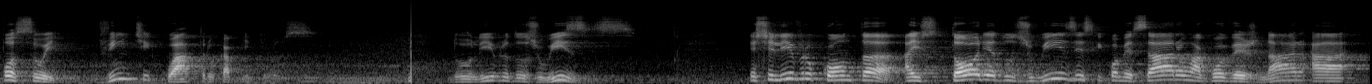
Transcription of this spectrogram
possui 24 capítulos. Do livro dos juízes. Este livro conta a história dos juízes que começaram a governar a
